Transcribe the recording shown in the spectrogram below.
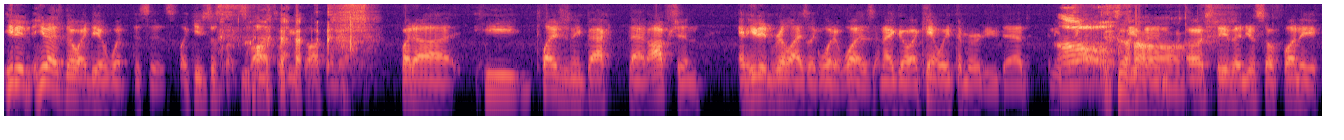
he didn't he has no idea what this is like he's just like sloth what are you talking about but uh, he pledged and he backed that option and he didn't realize like what it was and i go i can't wait to murder you dad and he's Oh. like Steven, oh, Steven, you're so funny,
